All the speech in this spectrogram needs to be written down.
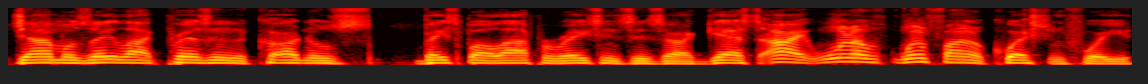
John Mozeliak, president of the Cardinals baseball operations, is our guest. All right, one of, one final question for you.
